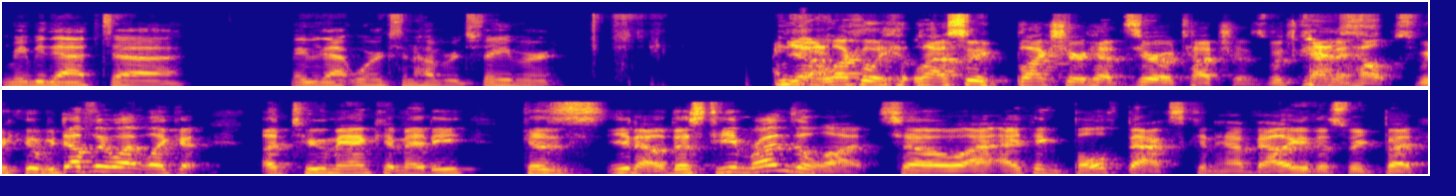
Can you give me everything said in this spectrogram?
maybe that uh, maybe that works in Hubbard's favor. Yeah, yeah, luckily last week Blackshear had zero touches, which kind of yes. helps. We, we definitely want like a, a two man committee because you know this team runs a lot. So I, I, think both backs can have value this week. But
